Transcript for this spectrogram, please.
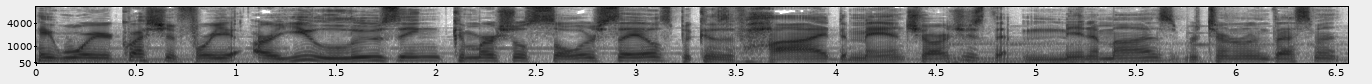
Hey, Warrior, question for you. Are you losing commercial solar sales because of high demand charges that minimize return on investment?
